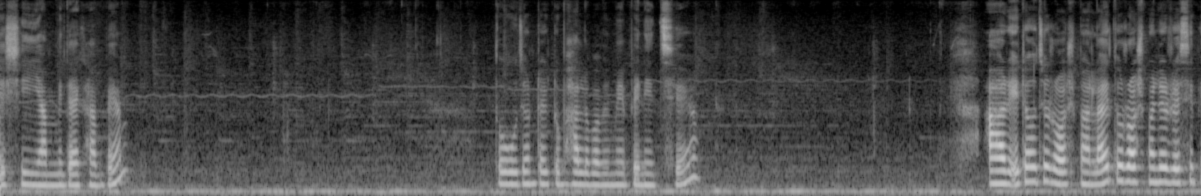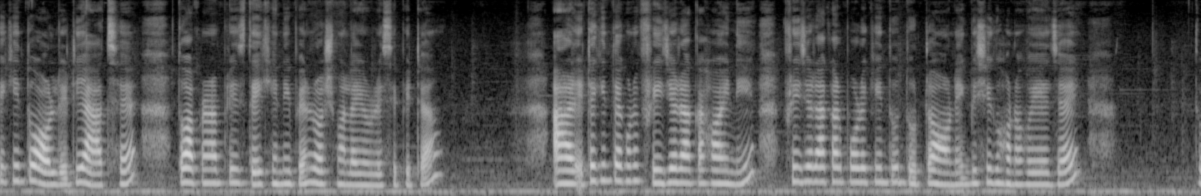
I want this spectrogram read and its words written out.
বেশি ইয়াম্মি দেখাবে। তো ওজনটা একটু ভালোভাবে মেপে নিচ্ছে। আর এটা হচ্ছে রসমালাই। তো রসমালাইয়ের রেসিপি কিন্তু অলরেডি আছে। তো আপনারা প্লিজ দেখে নেবেন রসমালাইয়ের রেসিপিটা আর এটা কিন্তু এখনও ফ্রিজে রাখা হয়নি। ফ্রিজে রাখার পরে কিন্তু দুধটা অনেক বেশি ঘন হয়ে যায়। তো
